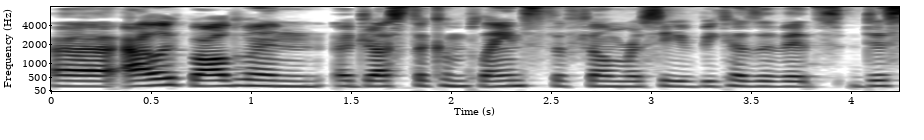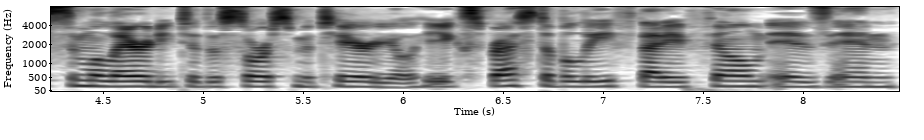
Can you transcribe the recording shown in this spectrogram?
uh, Alec Baldwin addressed the complaints the film received because of its dissimilarity to the source material. He expressed a belief that a film is in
